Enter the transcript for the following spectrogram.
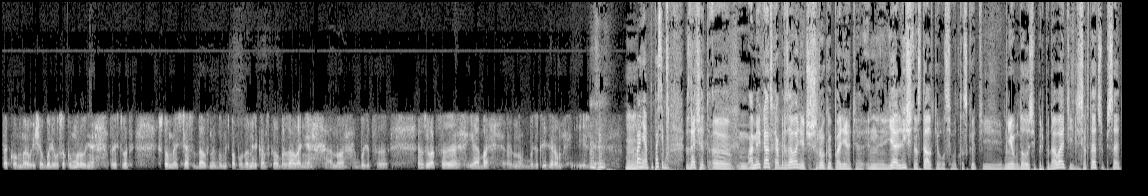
таком э, еще более высоком уровне. То есть вот что мы сейчас должны думать по поводу американского образования? Оно будет э, развиваться и оба, ну, будет лидером или... Угу. Mm-hmm. Понятно, спасибо. Значит, э, американское образование очень широкое понятие. Я лично сталкивался, вот, так сказать, и мне удалось и преподавать, и диссертацию писать,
